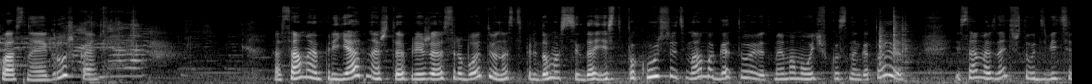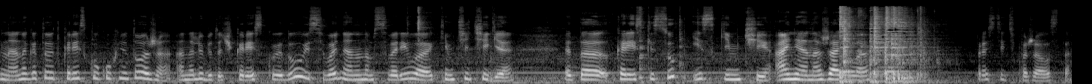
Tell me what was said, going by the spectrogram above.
Классная игрушка. А самое приятное, что я приезжаю с работы, у нас теперь дома всегда есть покушать. Мама готовит. Моя мама очень вкусно готовит. И самое, знаете, что удивительное? Она готовит корейскую кухню тоже. Она любит очень корейскую еду, и сегодня она нам сварила кимчи-чиги. Это корейский суп из кимчи. Аня, она жарила... Простите, пожалуйста.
